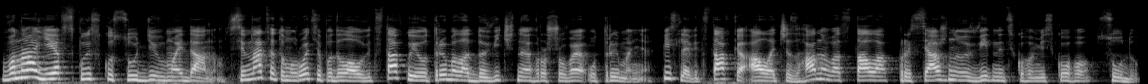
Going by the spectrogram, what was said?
Вона є в списку суддів майдану. В 17-му році подала у відставку і отримала довічне грошове утримання. Після відставки Алла Чезганова стала присяжною Відницького міського суду.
